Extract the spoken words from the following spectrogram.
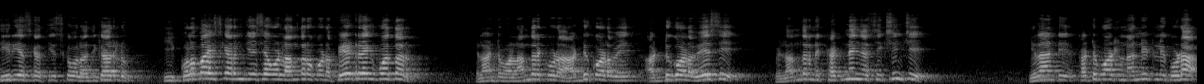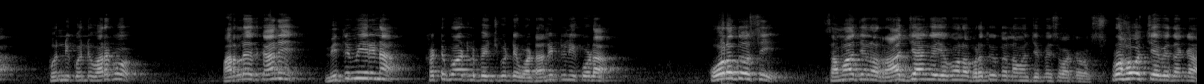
సీరియస్గా తీసుకోవాలి అధికారులు. ఈ కుల బహిష్కరణ చేసే వాళ్ళందరూ కూడా పేటరేగిపోతారు ఇలాంటి వాళ్ళందరికీ కూడా అడ్డుగోడ వే అడ్డుగోడ వేసి వీళ్ళందరినీ కఠినంగా శిక్షించి ఇలాంటి కట్టుబాట్లను అన్నింటినీ కూడా కొన్ని కొన్ని వరకు పర్లేదు కానీ మితిమీరిన కట్టుబాట్లు పెంచుకుంటే వాటన్నిటినీ కూడా కూలదోసి సమాజంలో రాజ్యాంగ యుగంలో బ్రతుకుతున్నామని చెప్పేసి ఒక స్పృహ వచ్చే విధంగా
